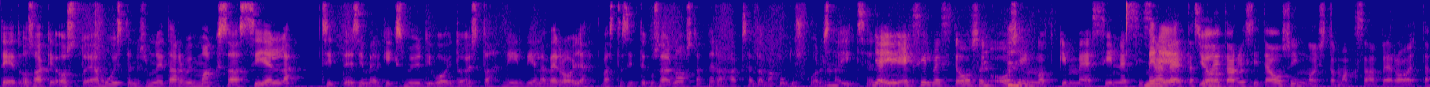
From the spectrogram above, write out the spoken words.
teet osakeostoja ja muista, niin sun ei tarvitse maksaa siellä sitten esimerkiksi myyntivoitoista niin vielä veroja, vasta sitten kun sä nostat ne rahat sieltä vakuutuskuoresta mm. itse. Ja eikö ilmeisesti os, osingotkin mene sinne sisälle, Menee, että sun joo. ei tarvitse sitä osingoista maksaa veroa, että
